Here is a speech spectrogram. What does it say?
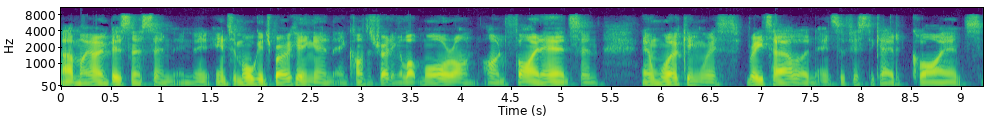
uh, my own business and, and, into mortgage broking and, and concentrating a lot more on, on finance and, and working with retail and, and sophisticated clients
